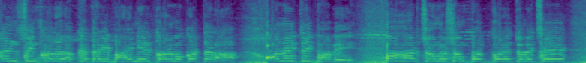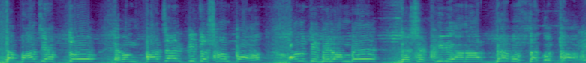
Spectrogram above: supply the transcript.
আইন শৃঙ্খলা রক্ষাকারী বাহিনীর কর্মকর্তারা অনৈতিকভাবে পাহাড় সম সম্পদ গড়ে তুলেছে, তা বাজেয়াপ্ত এবং পাচারকৃত সম্পদ অনতিবিলম্বে দেশে ফিরিয়ে আনার ব্যবস্থা করতে হবে।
